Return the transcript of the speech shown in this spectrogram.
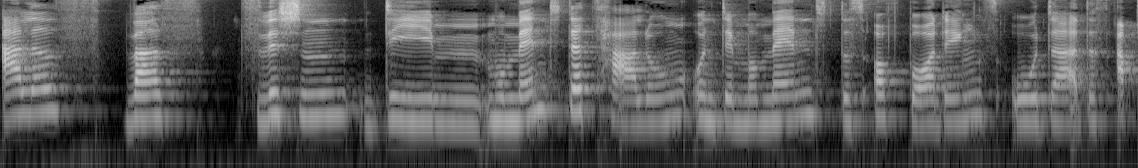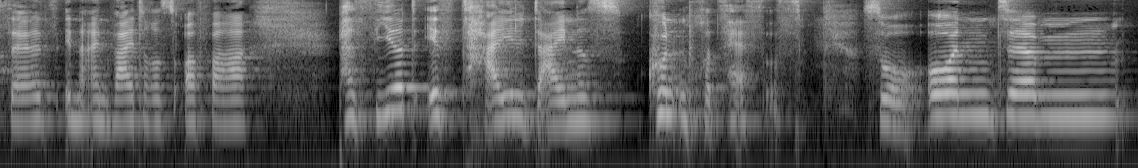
Alles, was zwischen dem Moment der Zahlung und dem Moment des Offboardings oder des Upsells in ein weiteres Offer passiert, ist Teil deines Kundenprozesses. So, und ähm,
